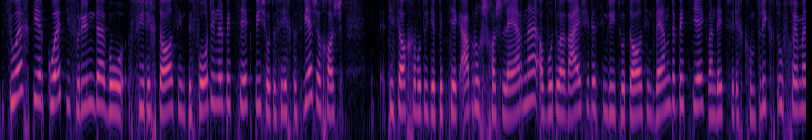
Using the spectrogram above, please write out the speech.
such dir gute Freunde, die für dich da sind, bevor du in einer Beziehung bist, wo du vielleicht das wie schon kannst, die Sachen, die du in der Beziehung auch brauchst, kannst lernen, aber wo du auch weißt, das sind Leute, die da sind während der Beziehung, wenn dort vielleicht Konflikte aufkommen.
